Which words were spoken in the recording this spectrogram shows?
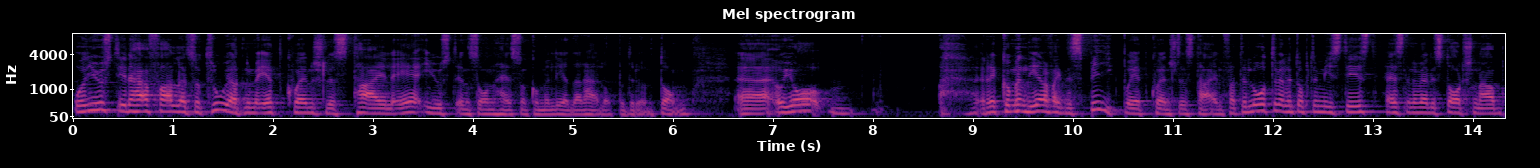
och just i det här fallet så tror jag att nummer ett, Quenchless Tile, är just en sån häst som kommer leda det här loppet runt om. Uh, och jag rekommenderar faktiskt spik på ett Quenchless Tile för att det låter väldigt optimistiskt. Hästen är väldigt startsnabb,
